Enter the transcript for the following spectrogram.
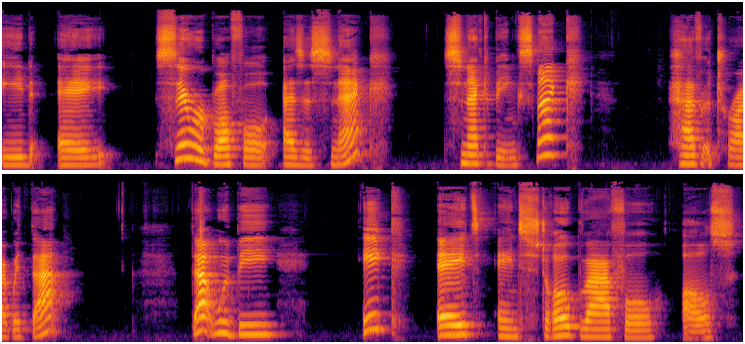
eat a syrup waffle as a snack, snack being snack, have a try with that. That would be, ik eet een stroopwafel als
